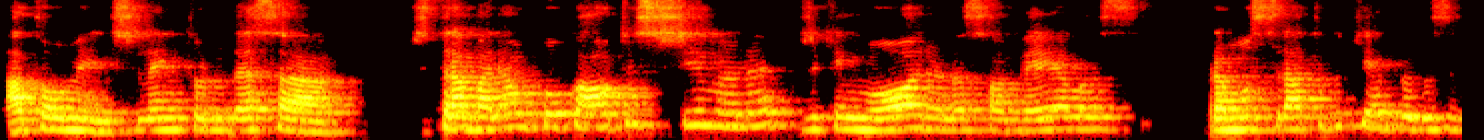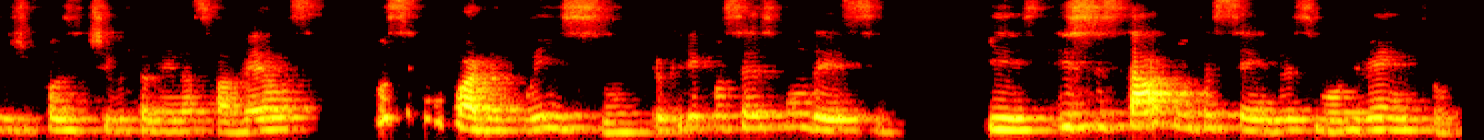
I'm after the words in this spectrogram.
atualmente, né, em torno dessa de trabalhar um pouco a autoestima né, de quem mora nas favelas, para mostrar tudo que é produzido de positivo também nas favelas. Você concorda com isso? Eu queria que você respondesse. Isso está acontecendo, esse movimento?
